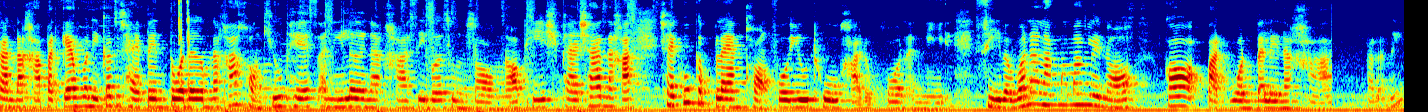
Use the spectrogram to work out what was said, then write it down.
กันนะคะ ปัดแก้มวันนี้ก็จะใช้เป็นตัวเดิมนะคะของ Q Paste อันนี้เลยนะคะซีเบอร์02เนาะ Peach Passion นะคะ ใช้คู่กับแปรงของ For You Too ค่ะทุกคนอันนี้ สีแบบว่าน่ารักมากๆเลยเนาะ ก็ปัดวนไปเลยนะคะ ปัดแบบนี้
